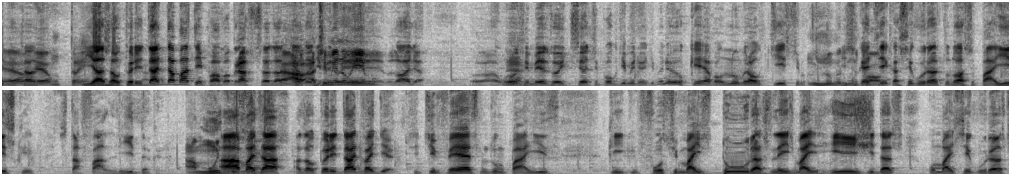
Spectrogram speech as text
acreditar? É, é um trem. E as autoridades da batem palma, graças a Deus. Ah, nós diminuímos. Olha, há 11 meses, 800 e pouco diminuiu. Diminuiu o quê? Um número altíssimo. Um número Isso muito quer alto. dizer que a segurança do nosso país que está falida, cara. Há muitos Ah, mas a- as autoridades vai se tivéssemos um país que, que fosse mais duro, as leis mais rígidas, com mais segurança,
